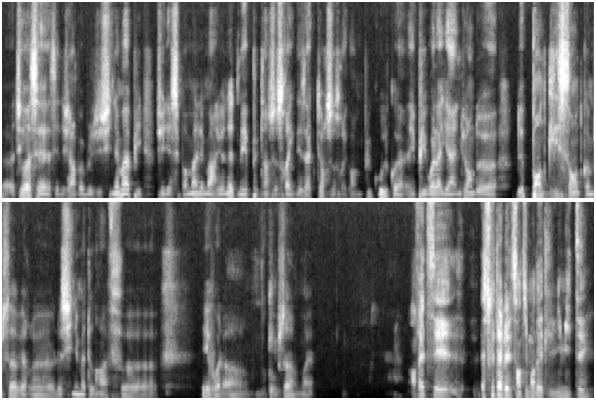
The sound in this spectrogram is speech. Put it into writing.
euh, tu vois, c'est déjà un peu plus du cinéma. Puis j'ai dit, c'est pas mal les marionnettes, mais putain, ce serait avec des acteurs, ce serait quand même plus cool, quoi. Et puis voilà, il y a une genre de, de pente glissante comme ça vers euh, le cinématographe. euh, et voilà, comme ça, ouais. En fait, c'est. Est-ce que tu avais le sentiment d'être limité?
